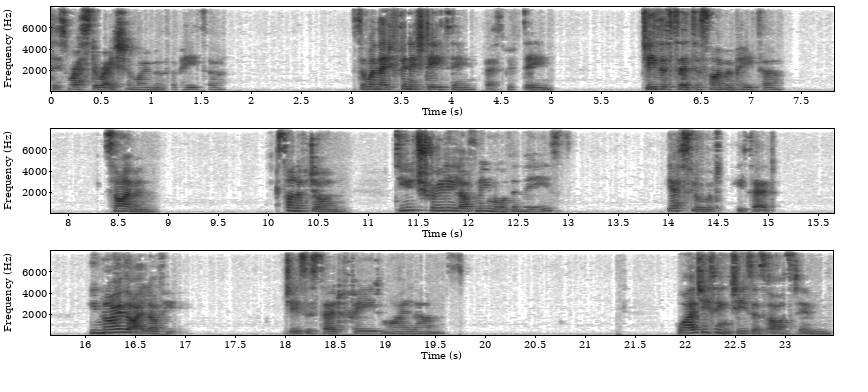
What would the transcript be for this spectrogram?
this restoration moment for Peter. So when they'd finished eating, verse 15, Jesus said to Simon Peter, Simon, son of John, do you truly love me more than these? Yes, Lord, he said. You know that I love you. Jesus said, Feed my lambs. Why do you think Jesus asked him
